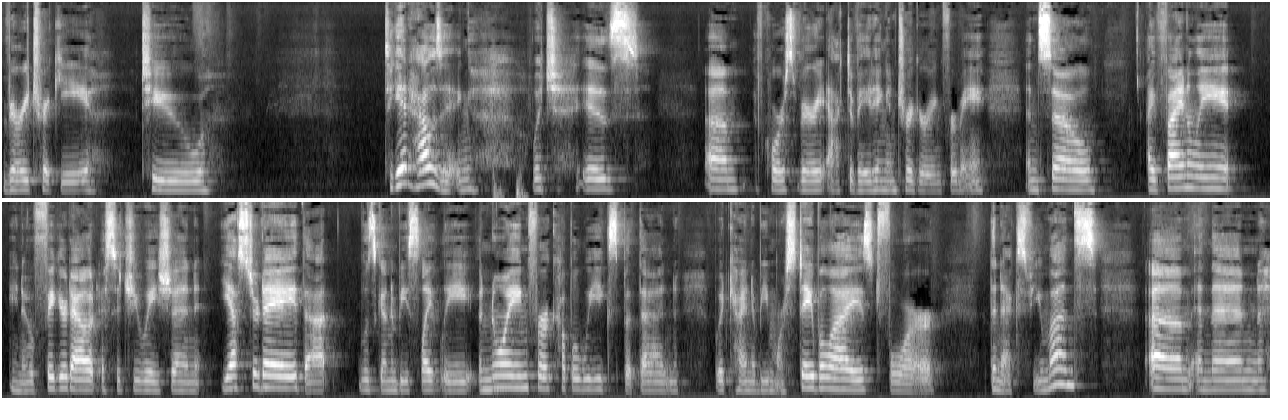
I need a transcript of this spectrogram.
very tricky to to get housing, which is, um, of course, very activating and triggering for me. And so I finally, you know, figured out a situation yesterday that was going to be slightly annoying for a couple weeks, but then would kind of be more stabilized for the next few months. Um, and then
